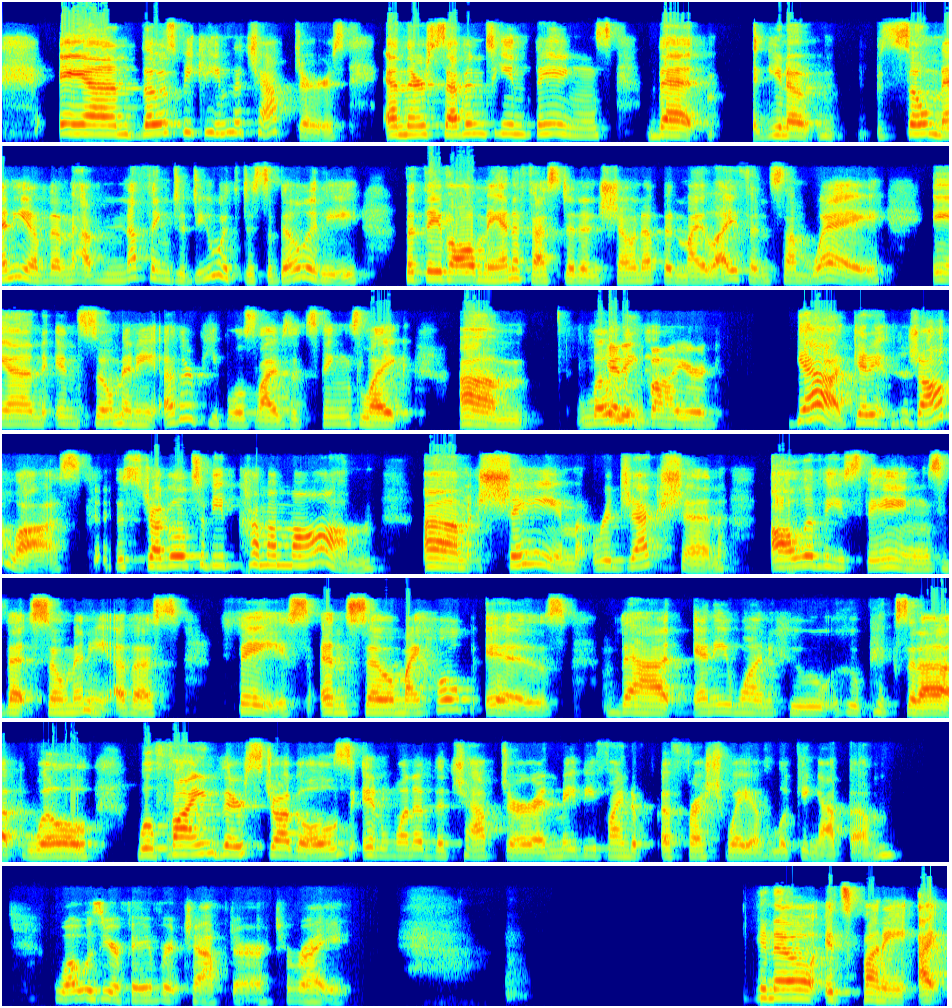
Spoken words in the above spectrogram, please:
And those became the chapters. And there's 17 things that, you know, so many of them have nothing to do with disability, but they've all manifested and shown up in my life in some way. And in so many other people's lives, it's things like, um, loneliness. Getting fired yeah getting job loss the struggle to become a mom um, shame rejection all of these things that so many of us face. And so my hope is that anyone who who picks it up will will find their struggles in one of the chapter and maybe find a, a fresh way of looking at them. What was your favorite chapter to write? You know, it's funny. I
